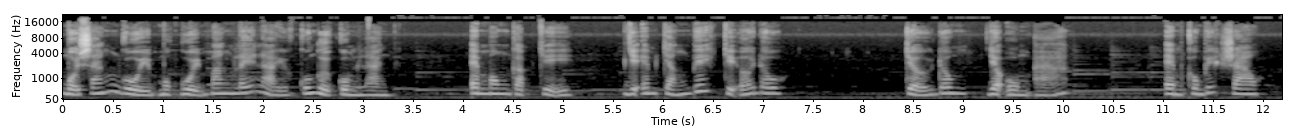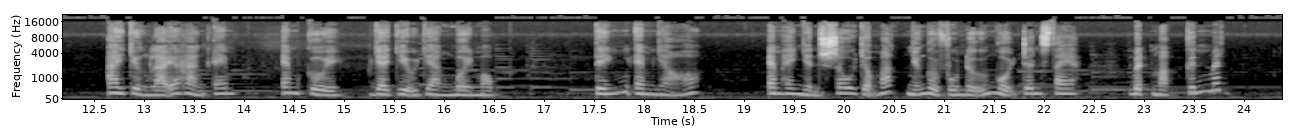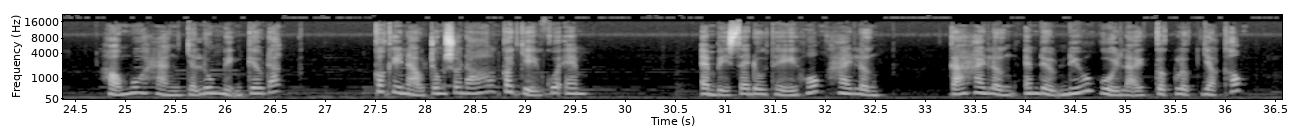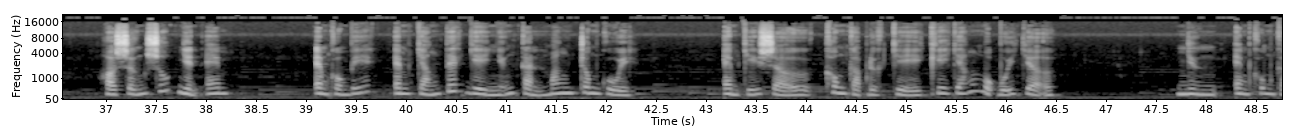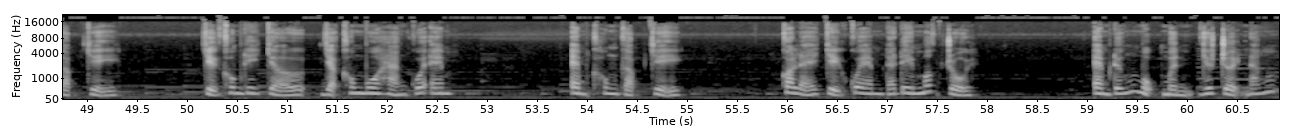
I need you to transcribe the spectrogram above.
Mỗi sáng gùi một gùi măng lấy lại Của người cùng làng. Em mong gặp chị Vì em chẳng biết chị ở đâu. Chợ đông và ồn ả. Em không biết sao Ai dừng lại ở hàng em em cười và dịu dàng mời mọc. Tiếng em nhỏ, em hay nhìn sâu vào mắt những người phụ nữ ngồi trên xe, bịt mặt kính mít. Họ mua hàng và luôn miệng kêu đắt. Có khi nào trong số đó có chị của em? Em bị xe đô thị hốt hai lần. Cả hai lần em đều níu gùi lại cực lực và khóc. Họ sửng sốt nhìn em. Em không biết em chẳng tiếc gì những cành măng trong gùi. Em chỉ sợ không gặp được chị khi vắng một buổi chợ. Nhưng em không gặp chị. Chị không đi chợ và không mua hàng của em. Em không gặp chị. Có lẽ chị của em đã đi mất rồi. Em đứng một mình dưới trời nắng,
